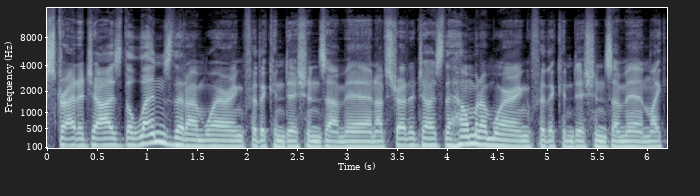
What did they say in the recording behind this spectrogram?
strategized the lens that I'm wearing for the conditions I'm in. I've strategized the helmet I'm wearing for the conditions I'm in. Like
